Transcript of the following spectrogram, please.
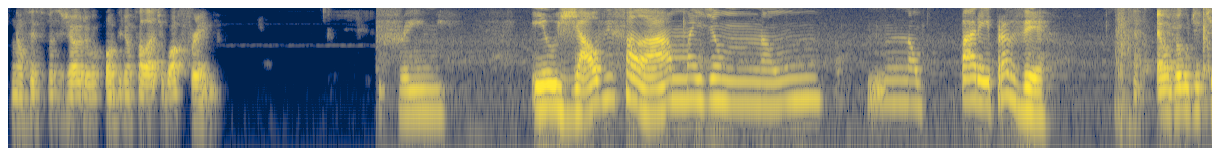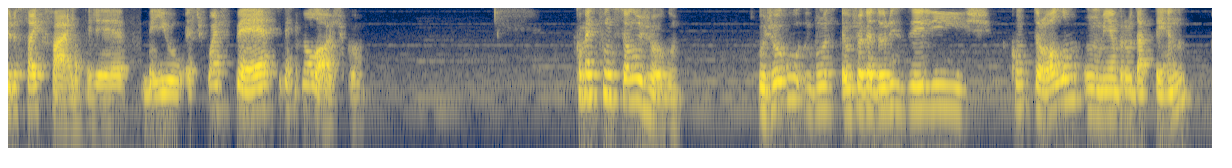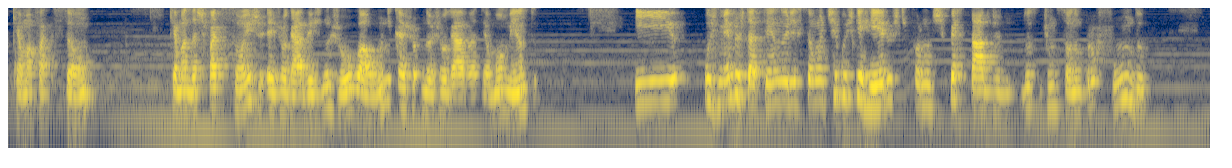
Não sei se vocês já ouviram falar de Warframe. Frame. Eu já ouvi falar, mas eu não. não parei pra ver. É um jogo de tiro sci-fi. Ele é meio. é tipo um FPS tecnológico. Como é que funciona o jogo? O jogo, os jogadores eles controlam um membro da TEN, que é uma facção, que é uma das facções eh, jogáveis no jogo, a única jo- jogável até o momento. E os membros da TEN eles são antigos guerreiros que foram despertados do- de um sono profundo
